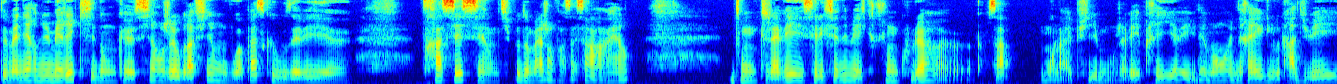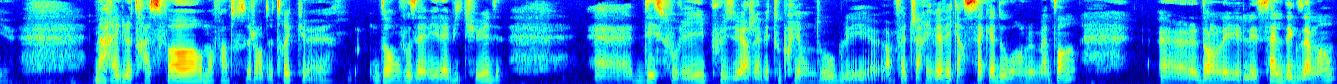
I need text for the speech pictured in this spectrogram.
de manière numérique, donc euh, si en géographie on voit pas ce que vous avez tracer, c'est un petit peu dommage, enfin ça sert à rien. Donc j'avais sélectionné mes crayons de couleur euh, comme ça. Voilà, et puis bon, j'avais pris euh, évidemment une règle graduée, euh, ma règle transforme, enfin tout ce genre de trucs dont vous avez l'habitude. des souris, plusieurs, j'avais tout pris en double et en fait j'arrivais avec un sac à dos hein, le matin dans les salles d'examen.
